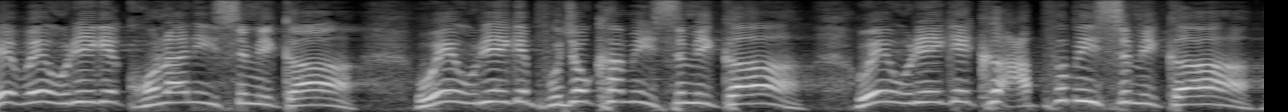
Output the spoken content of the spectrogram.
예, 왜 우리에게 고난이 있습니까? 왜 우리에게 부족함이 있습니까? 왜 우리에게 그 아픔이 있습니까?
